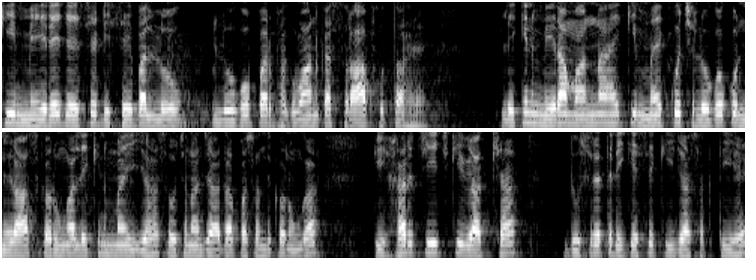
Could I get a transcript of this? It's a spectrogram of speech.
कि मेरे जैसे डिसेबल लोग, लोगों पर भगवान का श्राप होता है। लेकिन मेरा मानना है कि मैं कुछ लोगों को निराश करूँगा, लेकिन मैं यह सोचना ज़्यादा पसंद करूँगा कि हर चीज़ की व्याख्या दूसरे तरीके से की जा सकती है।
